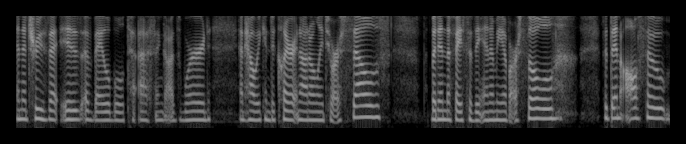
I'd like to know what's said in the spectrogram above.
and the truth that is available to us in God's word and how we can declare it not only to ourselves, but in the face of the enemy of our soul, but then also,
